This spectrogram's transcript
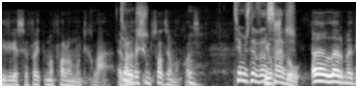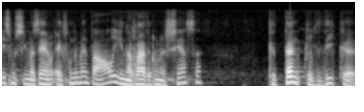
e devia ser feito de uma forma muito clara. Agora deixa-me só dizer uma coisa. Temos de avançar. Eu estou alarmadíssimo, sim, mas é, é fundamental, e na Rádio Renascença, que tanto dedica,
